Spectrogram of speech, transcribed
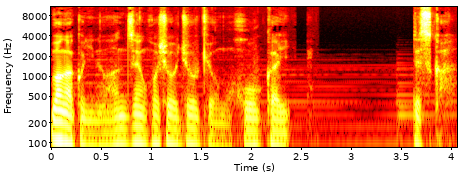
我が国の安全保障状況も崩壊ですか？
